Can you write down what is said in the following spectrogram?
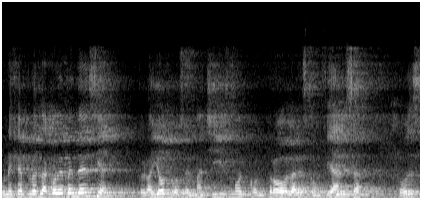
un ejemplo es la codependencia, pero hay otros, el machismo, el control, la desconfianza. Entonces,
